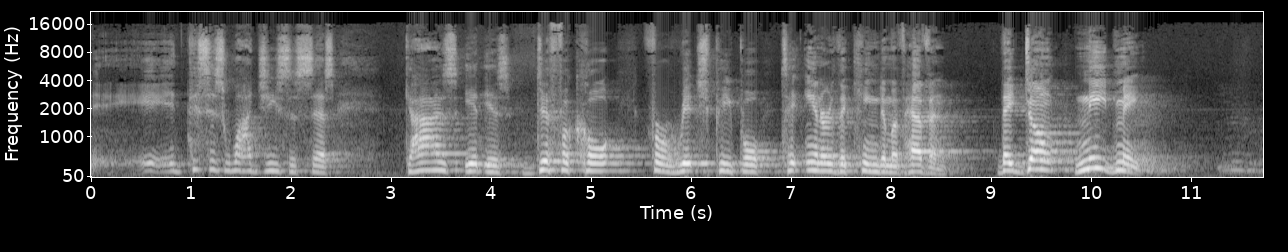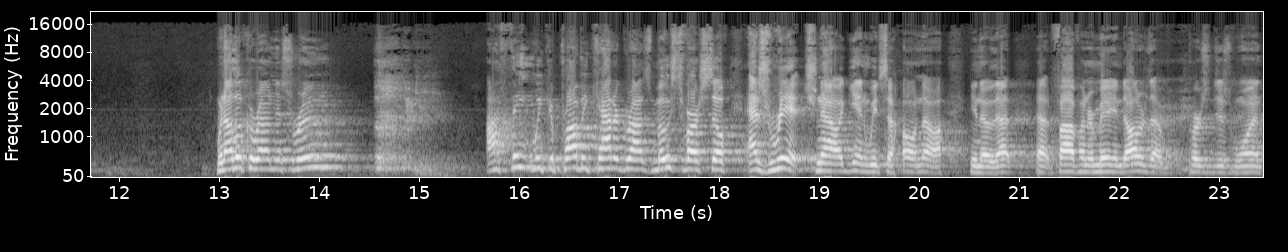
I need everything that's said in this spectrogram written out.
This is why Jesus says, guys, it is difficult for rich people to enter the kingdom of heaven. They don't need me. When I look around this room, I think we could probably categorize most of ourselves as rich. Now, again, we'd say, oh no, you know, that, that $500 million that person just won,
